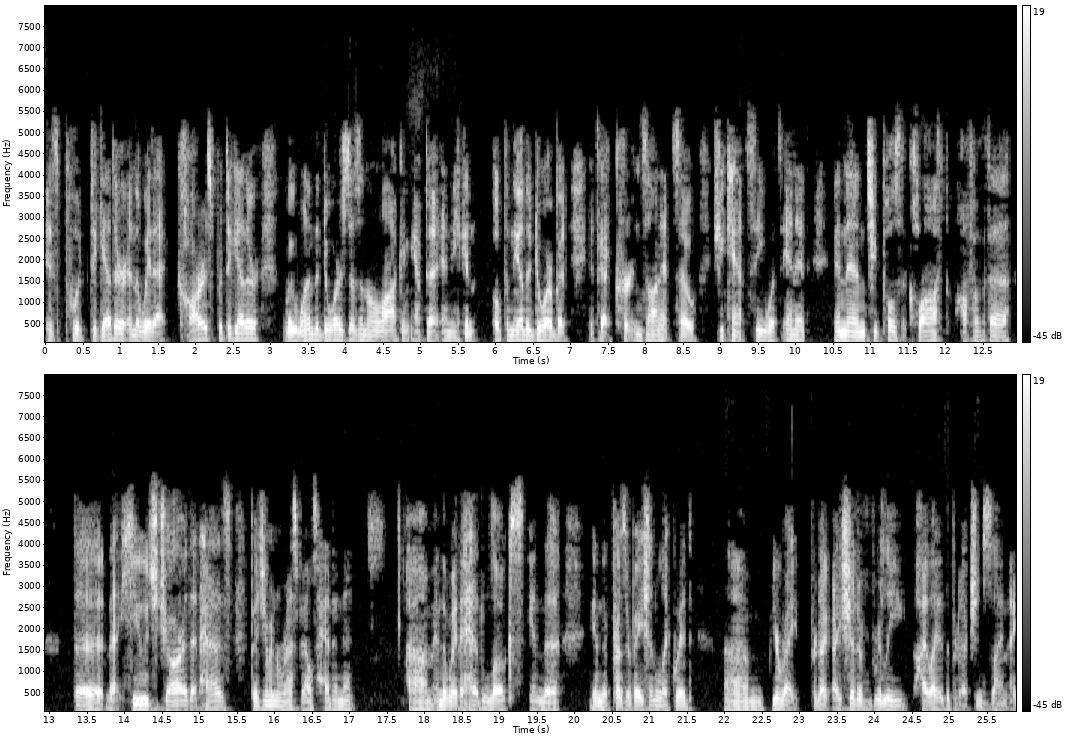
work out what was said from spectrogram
is put together and the way that car is put together, the way one of the doors doesn't unlock and you have to and you can open the other door but it's got curtains on it so she can't see what's in it and then she pulls the cloth off of the the that huge jar that has Benjamin Raspail's head in it. Um, and the way the head looks in the in the preservation liquid. Um, you're right. Produ- I should have really highlighted the production design. I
